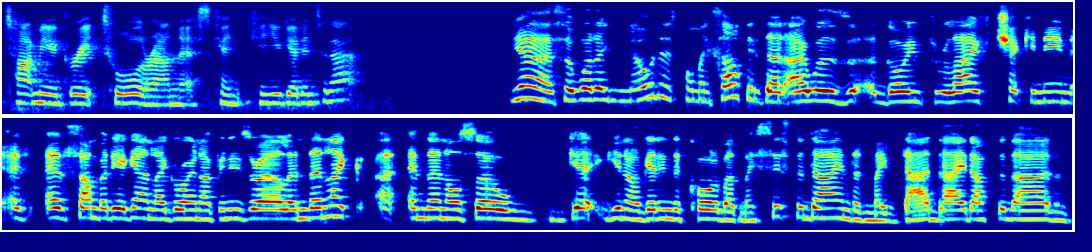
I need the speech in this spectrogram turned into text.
taught me a great tool around this. Can can you get into that? Yeah, so what I noticed for myself is that I was uh, going through life checking in as, as somebody again, like growing up in Israel, and then like, uh, and then also get, you know, getting the call about my sister dying, then my dad died after that, and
